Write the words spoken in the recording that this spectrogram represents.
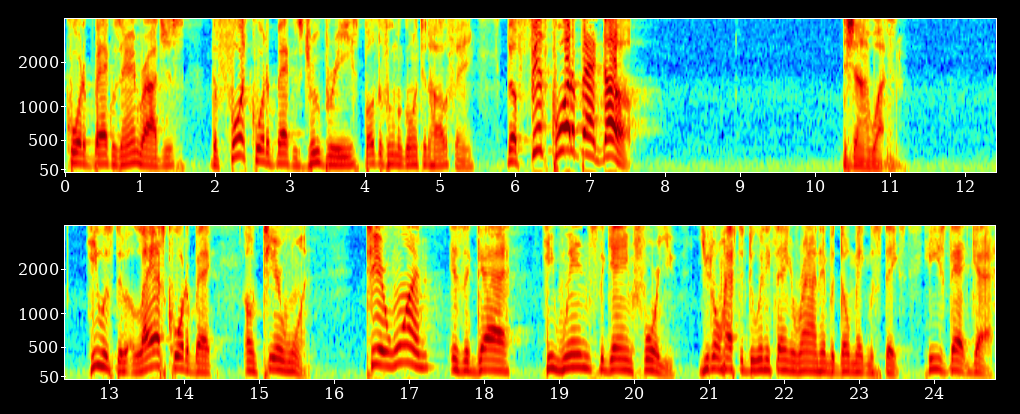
quarterback was Aaron Rodgers. The fourth quarterback was Drew Brees, both of whom are going to the Hall of Fame. The fifth quarterback, dog, Deshaun Watson. He was the last quarterback on tier one. Tier one is a guy, he wins the game for you. You don't have to do anything around him, but don't make mistakes. He's that guy.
